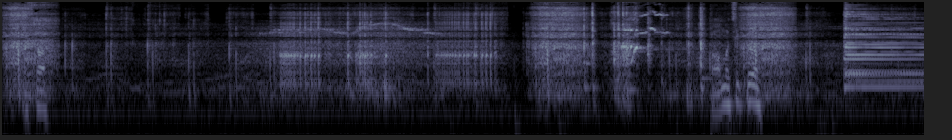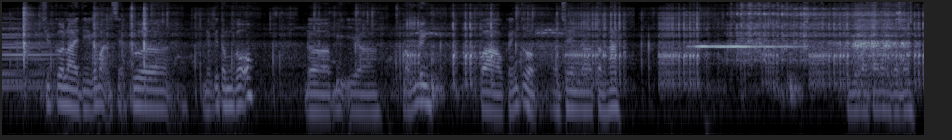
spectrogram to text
Let's go. Có một chiếc cưa. Chiếc cưa này thì các bạn sẽ cưa những cái tấm gỗ bị ờ, đóng đinh vào cánh cửa ở trên ờ, tầng 2 như bà ta đang gần đây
